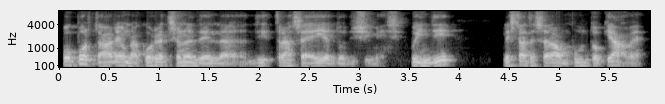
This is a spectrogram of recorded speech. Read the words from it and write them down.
può portare a una correzione del, di, tra 6 e 12 mesi. Quindi l'estate sarà un punto chiave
